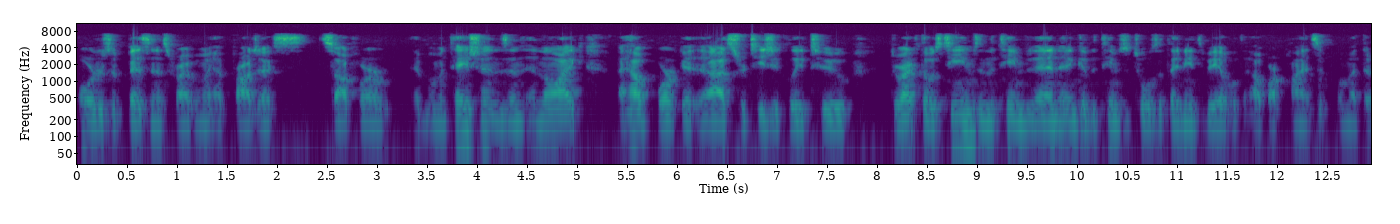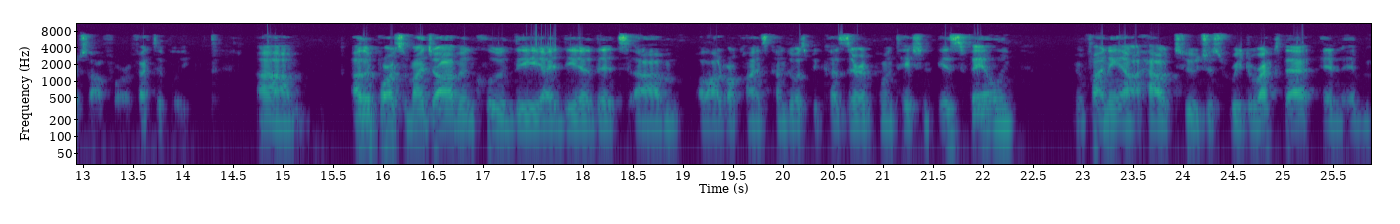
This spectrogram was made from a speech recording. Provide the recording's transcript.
orders of business right when we have projects software implementations and, and the like. I help work it uh, strategically to direct those teams and the teams and, and give the teams the tools that they need to be able to help our clients implement their software effectively. Um, other parts of my job include the idea that um, lot of our clients come to us because their implementation is failing and finding out how to just redirect that and, and,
